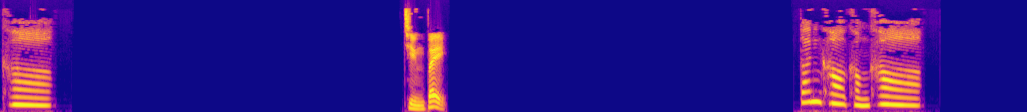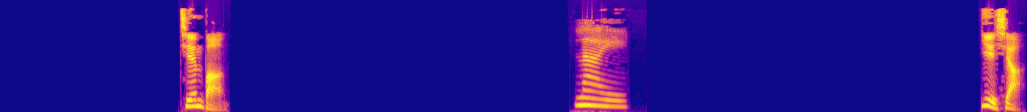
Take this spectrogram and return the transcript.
คอ 颈背、 ต้นคอของคอ 肩膀、 ไหล่ 腋下、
